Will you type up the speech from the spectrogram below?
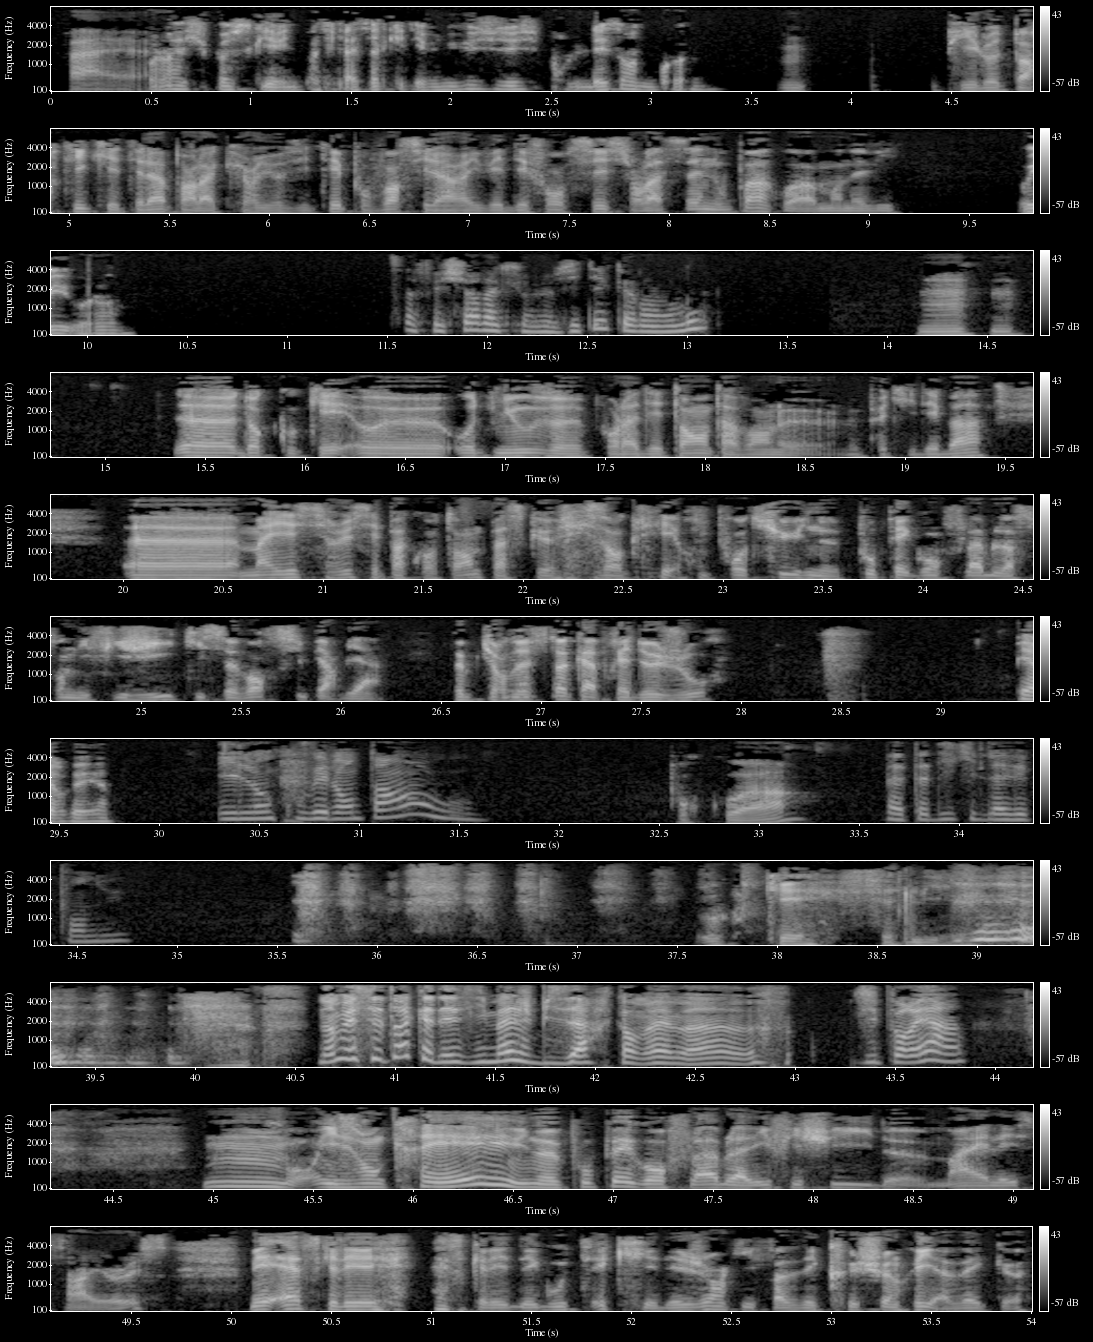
Bah, euh, Voilà, je pense qu'il y a une partie de la salle qui était venue juste, juste pour le descendre, quoi. Puis l'autre partie qui était là par la curiosité pour voir s'il arrivait défoncé sur la scène ou pas, quoi, à mon avis. Oui, voilà. ça fait cher la curiosité quand même. Euh, donc ok, euh, autre news pour la détente avant le, le petit débat. Euh, Miley Cyrus est pas contente parce que les Anglais ont pondu une poupée gonflable à son effigie qui se vend super bien. Rupture de stock après deux jours. Pervers. Ils l'ont couvé longtemps ou? Pourquoi? Bah, t'as dit qu'ils l'avaient pondu. Ok, Céline. Non, mais c'est toi qui as des images bizarres quand même, hein. J'y peux rien. Hmm, bon, ils ont créé une poupée gonflable à l'effigie de Miley Cyrus, mais est-ce qu'elle est, est-ce qu'elle est dégoûtée qu'il y ait des gens qui fassent des cochonneries avec euh,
